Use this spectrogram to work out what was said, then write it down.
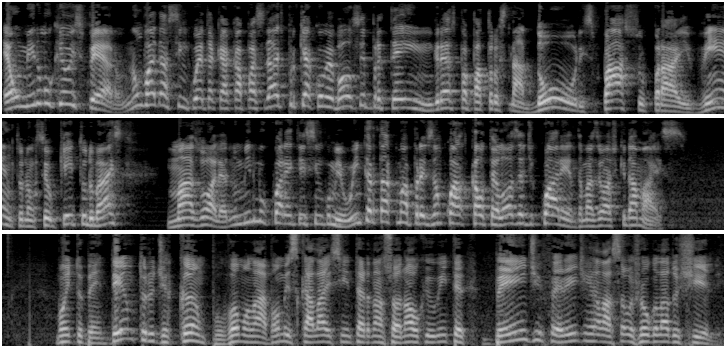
É o mínimo que eu espero. Não vai dar 50 que é a capacidade, porque a Comebol sempre tem ingresso para patrocinador, espaço para evento, não sei o que e tudo mais. Mas olha, no mínimo 45 mil. O Inter tá com uma previsão cautelosa de 40, mas eu acho que dá mais. Muito bem, dentro de campo, vamos lá, vamos escalar esse internacional que o Inter, bem diferente em relação ao jogo lá do Chile.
